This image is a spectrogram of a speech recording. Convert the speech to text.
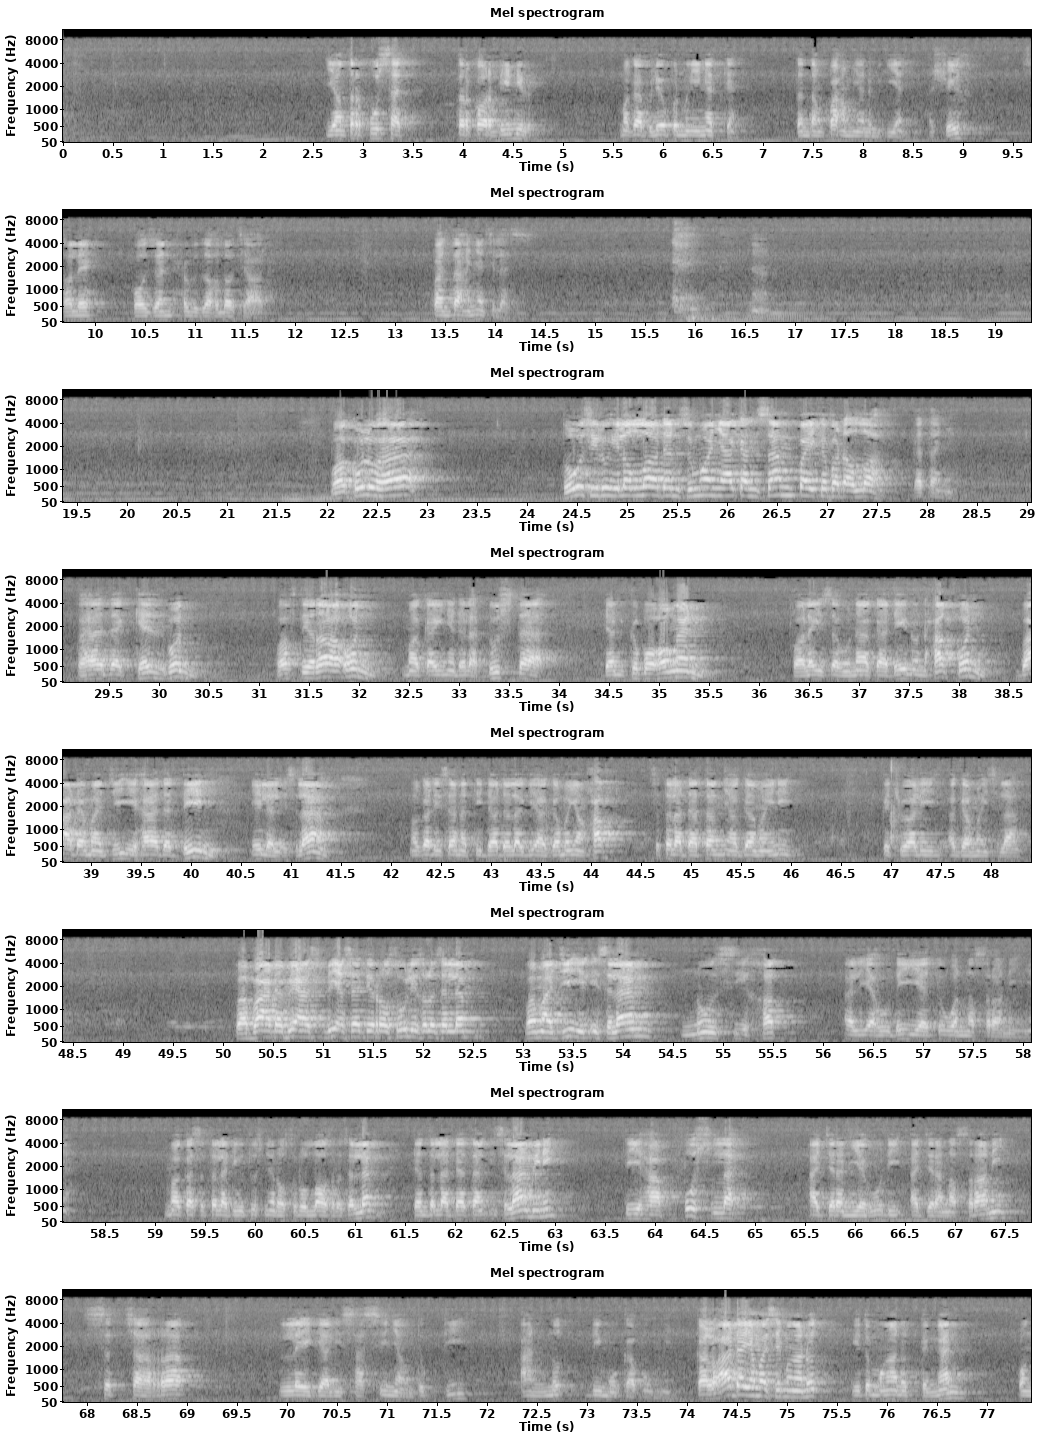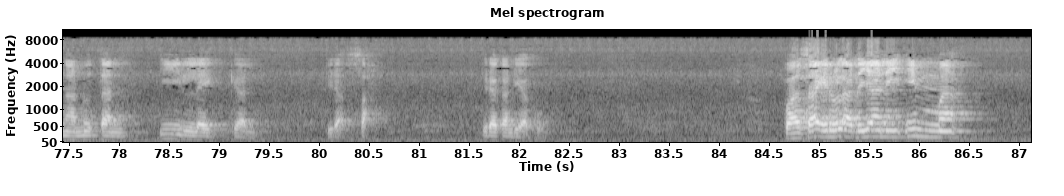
yang terpusat terkoordinir. Maka beliau pun mengingatkan tentang paham yang demikian. Syekh Saleh Fauzan Hafizahullah Ta'ala. Bantahannya jelas. Wa kulluha tusilu ila Allah dan semuanya akan sampai kepada Allah katanya. Fahadha kadzbun waftira'un maka ini adalah dusta dan kebohongan. Falaisa hunaka dinun haqqun ba'da maji'i hadzal din ila islam maka di sana tidak ada lagi agama yang hak setelah datangnya agama ini kecuali agama Islam fa ba'da bi'as bi'sati Rasul sallallahu alaihi wasallam wa Islam nusikhat al-yahudiyyah wan nasraniyah maka setelah diutusnya Rasulullah SAW dan telah datang Islam ini dihapuslah ajaran Yahudi, ajaran Nasrani secara legalisasinya untuk dianut di muka bumi. Kalau ada yang masih menganut, itu menganut dengan penganutan ilegal, tidak sah, tidak akan diakui. Fasairul adyani imma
